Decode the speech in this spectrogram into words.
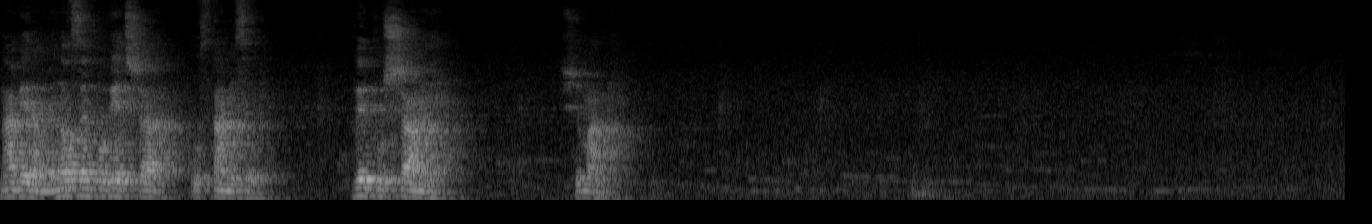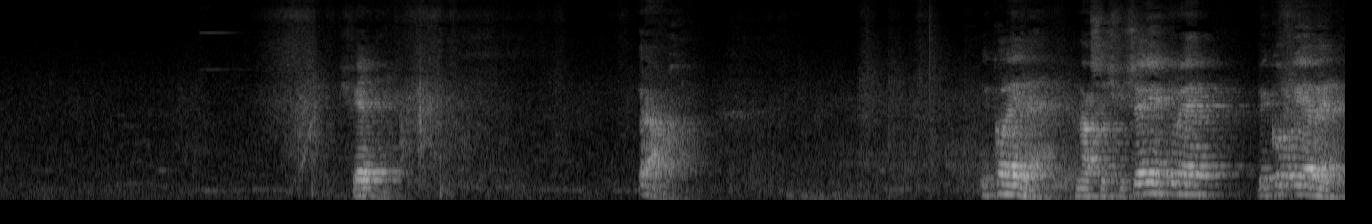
Nabieramy nosem powietrza, ustami sobie wypuszczamy, trzymamy. Świetnie. Brawo. I kolejne nasze ćwiczenie, które wykonujemy,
